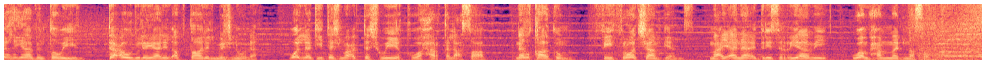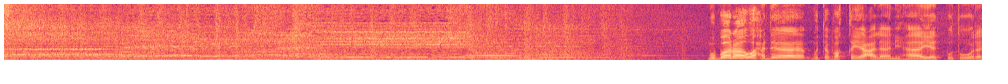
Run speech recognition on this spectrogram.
غياب طويل تعود ليالي الأبطال المجنونة والتي تجمع التشويق وحرق الأعصاب. نلقاكم في ثرو تشامبيونز معي أنا إدريس الريامي ومحمد نصر. مباراة واحدة متبقية على نهاية بطولة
